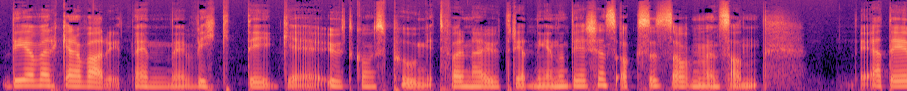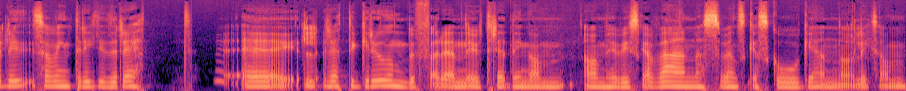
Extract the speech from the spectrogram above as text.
det verkar ha varit en viktig eh, utgångspunkt för den här utredningen. Och det känns också som en sån, att det är liksom inte riktigt rätt rätt grund för en utredning om, om hur vi ska värna svenska skogen. Och liksom,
